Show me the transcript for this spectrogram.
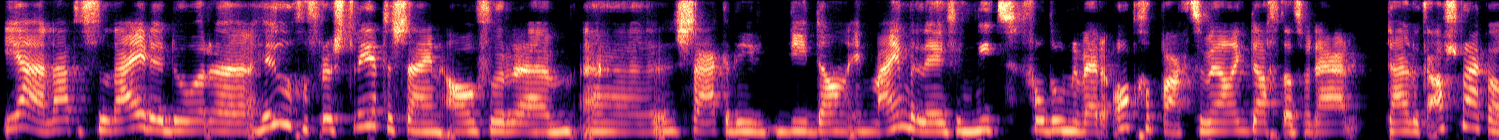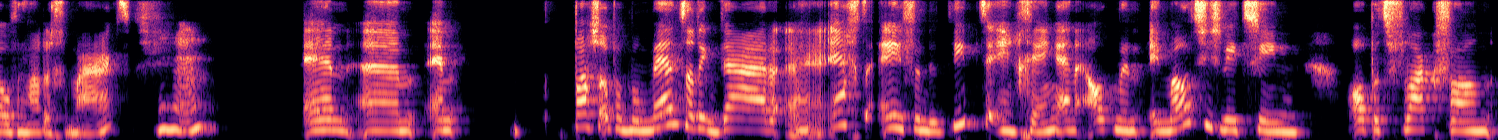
ja, laten verleiden door uh, heel gefrustreerd te zijn over um, uh, zaken die, die dan in mijn beleving niet voldoende werden opgepakt. Terwijl ik dacht dat we daar duidelijke afspraken over hadden gemaakt. Mm-hmm. En, um, en pas op het moment dat ik daar uh, echt even de diepte in ging en ook mijn emoties liet zien op het vlak van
